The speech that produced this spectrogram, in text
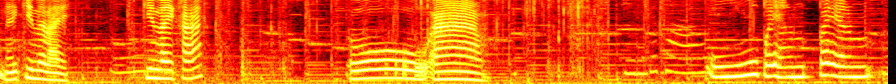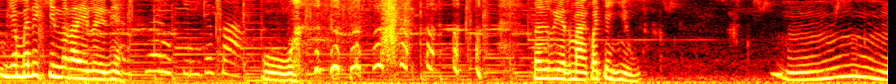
ไหนกินอะไร กินอะไรคะ โอ้ อ้าวกินได้เปล่าอู้ป้าแอนป้าแอนยังไม่ได้กินอะไรเลยเนี่ยเพื่อนกินได้เปล่าโอ้เลิกเรียนมาก็จะหิว อืม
